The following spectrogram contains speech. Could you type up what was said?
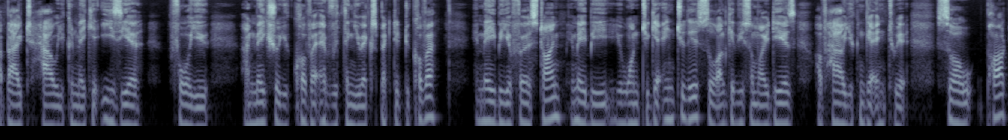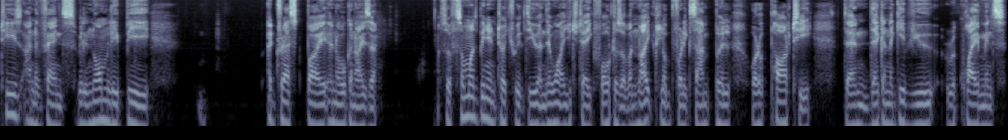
about how you can make it easier for you and make sure you cover everything you expected to cover. It may be your first time. It may be you want to get into this. So I'll give you some ideas of how you can get into it. So parties and events will normally be addressed by an organizer. So if someone's been in touch with you and they want you to take photos of a nightclub, for example, or a party, then they're going to give you requirements.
